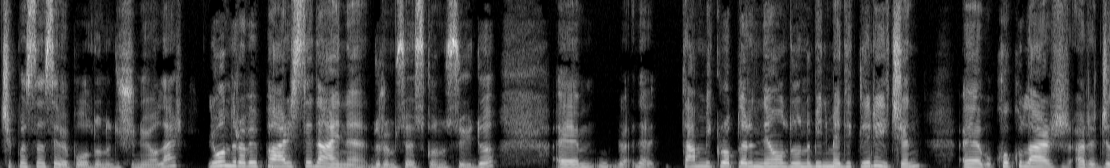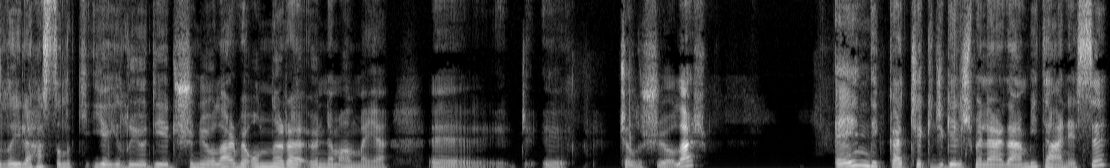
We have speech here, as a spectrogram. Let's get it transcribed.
çıkmasına sebep olduğunu düşünüyorlar. Londra ve Paris'te de aynı durum söz konusuydu. Tam mikropların ne olduğunu bilmedikleri için e, bu kokular aracılığıyla hastalık yayılıyor diye düşünüyorlar ve onlara önlem almaya e, e, çalışıyorlar. En dikkat çekici gelişmelerden bir tanesi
